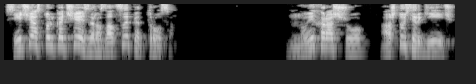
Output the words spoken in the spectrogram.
Сейчас только Чайзера зацепят тросом. Ну и хорошо. А что Сергеич?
